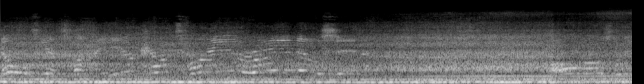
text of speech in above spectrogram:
Knowles gets by. Here comes flying Ryan Nelson. Almost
